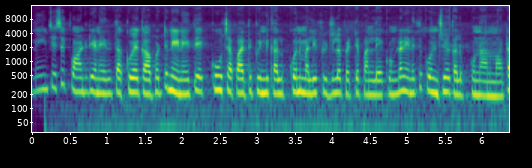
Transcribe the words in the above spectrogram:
నేను చేసే క్వాంటిటీ అనేది తక్కువే కాబట్టి నేనైతే ఎక్కువ చపాతీ పిండి కలుపుకొని మళ్ళీ ఫ్రిడ్జ్లో పెట్టే పని లేకుండా నేనైతే కొంచెమే కలుపుకున్నాను అనమాట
